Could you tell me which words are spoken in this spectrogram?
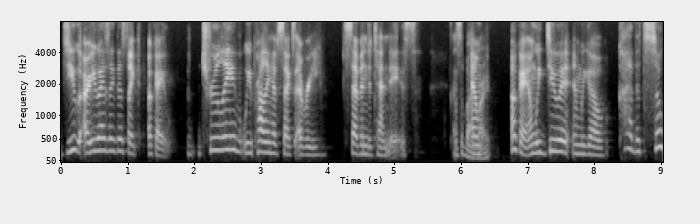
do you are you guys like this? Like, okay, truly, we probably have sex every seven to ten days. That's about And- right. okay and we do it and we go god that's so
